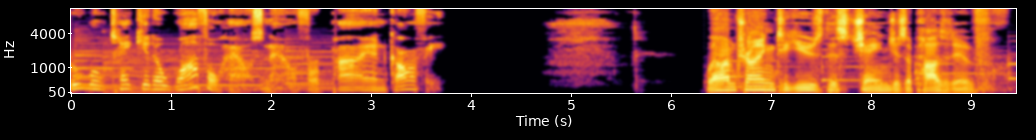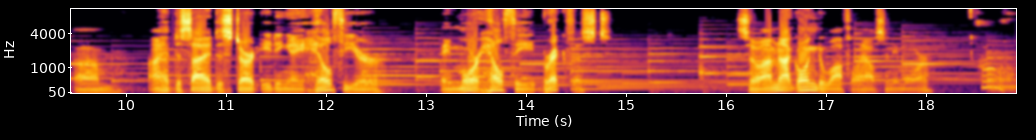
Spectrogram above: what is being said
who will take you to Waffle House now for pie and coffee? Well, I'm trying to use this change as a positive. Um, I have decided to start eating a healthier, a more healthy breakfast. So I'm not going to Waffle House anymore. Oh,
